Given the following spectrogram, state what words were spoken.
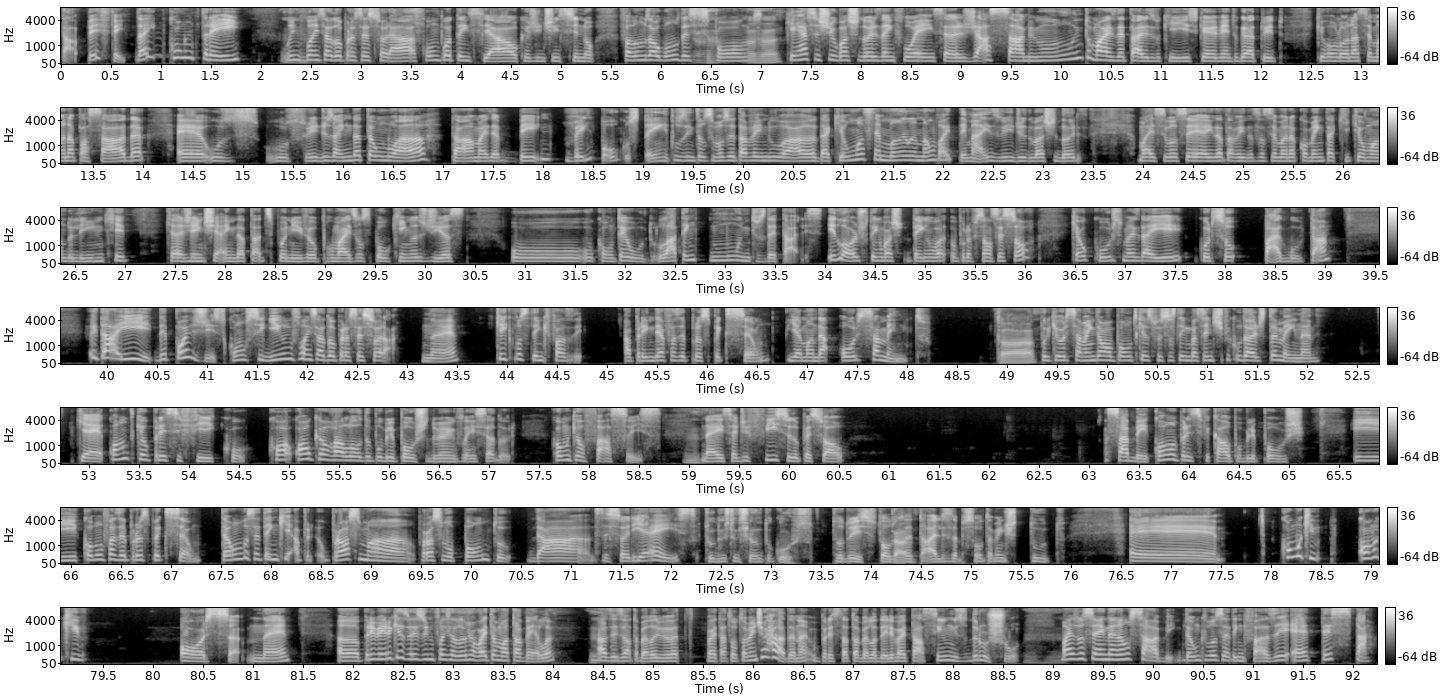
Tá, perfeito. Daí encontrei o influenciador para assessorar, com o potencial que a gente ensinou. Falamos alguns desses pontos. Aham. Quem assistiu Bastidores da Influência já sabe muito mais detalhes do que isso, que é o evento gratuito que rolou na semana passada. É, os, os vídeos ainda estão no ar, tá? Mas é bem, bem poucos tempos. Então, se você tá vendo ah, daqui a uma semana, não vai ter mais vídeo do Bastidores. Mas se você ainda tá vendo essa semana, comenta aqui que eu mando o link, que a gente ainda tá disponível por mais uns pouquinhos dias o, o conteúdo. Lá tem muitos detalhes. E lógico, tem, o, tem o, o Profissão Assessor, que é o curso, mas daí curso pago, tá? E daí, depois disso, conseguir um influenciador para assessorar, né? O que, que você tem que fazer? Aprender a fazer prospecção e a mandar orçamento. Tá. Porque orçamento é um ponto que as pessoas têm bastante dificuldade também, né? Que é quanto que eu precifico? Qual, qual que é o valor do public post do meu influenciador? Como que eu faço isso? Uhum. Né? Isso é difícil do pessoal saber como precificar o public post e como fazer prospecção. Então você tem que. O próximo, o próximo ponto da assessoria é esse. Tudo isso no teu curso. Tudo isso, todos Tá. os detalhes, absolutamente tudo. É, Como que como que orça, né? Ah, primeiro que às vezes o influenciador já vai ter uma tabela. Uhum. Às vezes a tabela vai, estar totalmente errada, né? O preço da tabela dele vai estar assim, esdrúxulo. Mas você ainda não sabe. Então o que você tem que fazer é testar.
